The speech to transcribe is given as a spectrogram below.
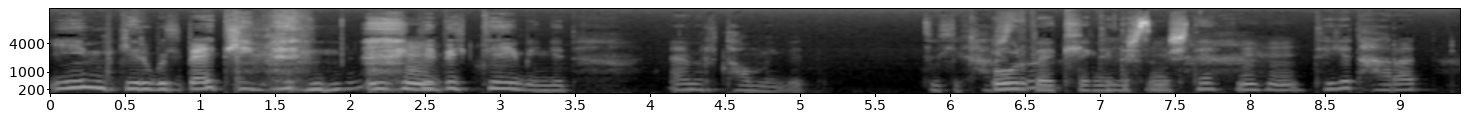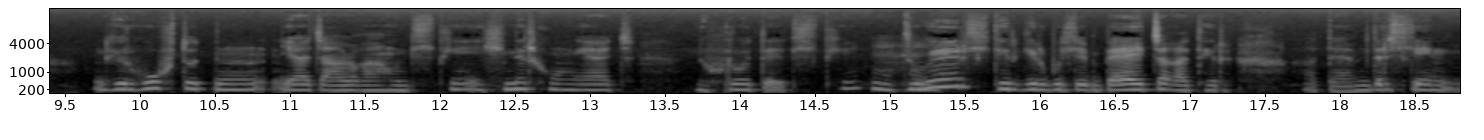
ийм гэр бүл байдаг юм байна гэдэг тийм ингээд амар том ингээд зүйлийг харсан. Өөр байдлыг мэдэрсэн шүү дээ. Тэгээд хараад үнэхэр хүүхдүүд нь яаж аавыгаа хүндэлдгийг, эхнэр хүн яаж нөхрөө дэдэлдгийг. Зүгээр л тэр гэр бүлийн байж байгаа тэр одоо амьдралын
